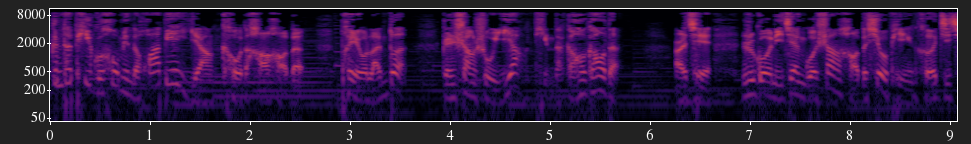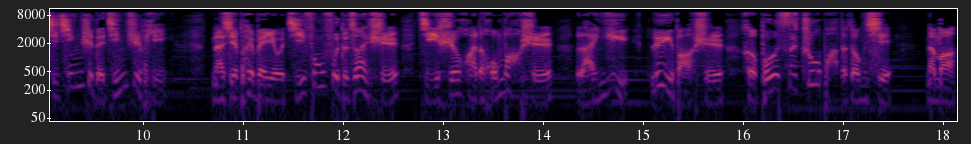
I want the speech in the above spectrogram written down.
跟他屁股后面的花边一样扣得好好的，配有蓝缎，跟上述一样挺得高高的。而且，如果你见过上好的绣品和极其精致的金制品，那些配备有极丰富的钻石、极奢华的红宝石、蓝玉、绿宝石和波斯珠宝的东西，那么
